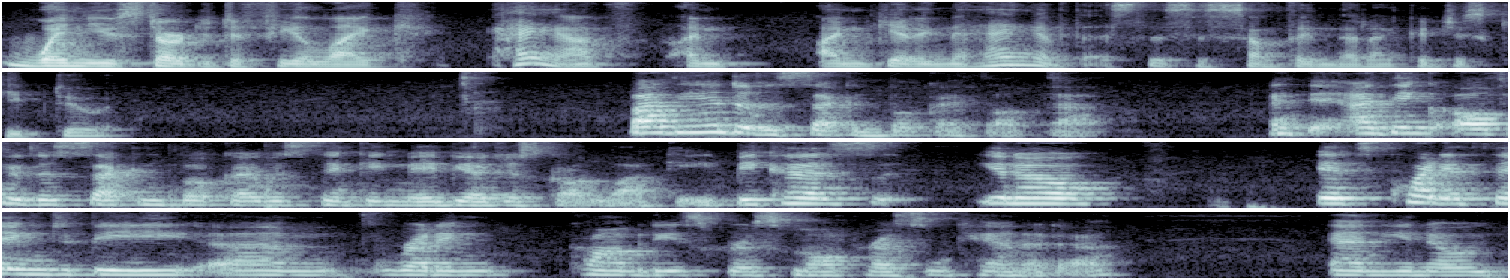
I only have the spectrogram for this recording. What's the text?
when you started to feel like, hey, I've, I'm I'm getting the hang of this. This is something that I could just keep doing. By the end of the second book, I thought that. I think I think all through the second book, I was thinking maybe I just got lucky because you know it's quite a thing to be um, writing comedies for a small press in Canada, and you know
